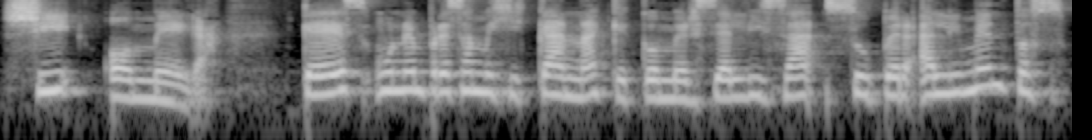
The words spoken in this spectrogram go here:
She Omega, que es una empresa mexicana que comercializa superalimentos.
